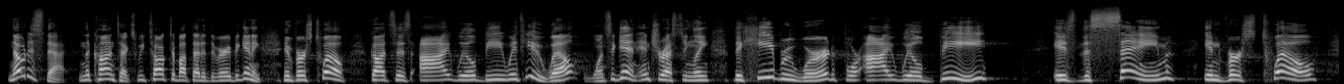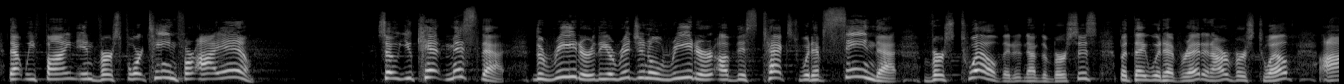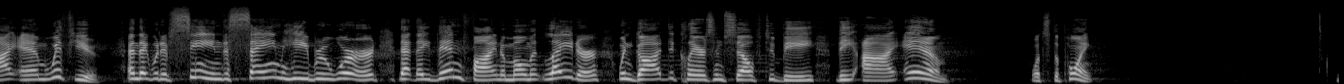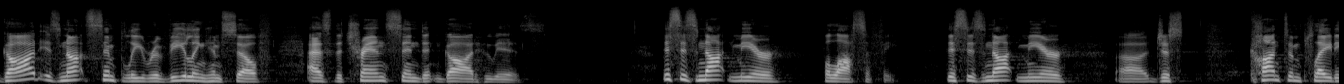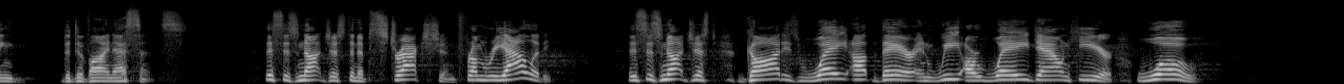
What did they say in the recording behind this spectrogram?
Notice that in the context. We talked about that at the very beginning. In verse 12, God says, I will be with you. Well, once again, interestingly, the Hebrew word for I will be is the same in verse 12 that we find in verse 14 for I am. So you can't miss that. The reader, the original reader of this text would have seen that. Verse 12, they didn't have the verses, but they would have read in our verse 12, I am with you. And they would have seen the same Hebrew word that they then find a moment later when God declares himself to be the I am. What's the point? God is not simply revealing himself as the transcendent God who is. This is not mere philosophy. This is not mere uh, just contemplating the divine essence. This is not just an abstraction from reality. This is not just God is way up there and we are way down here. Whoa.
